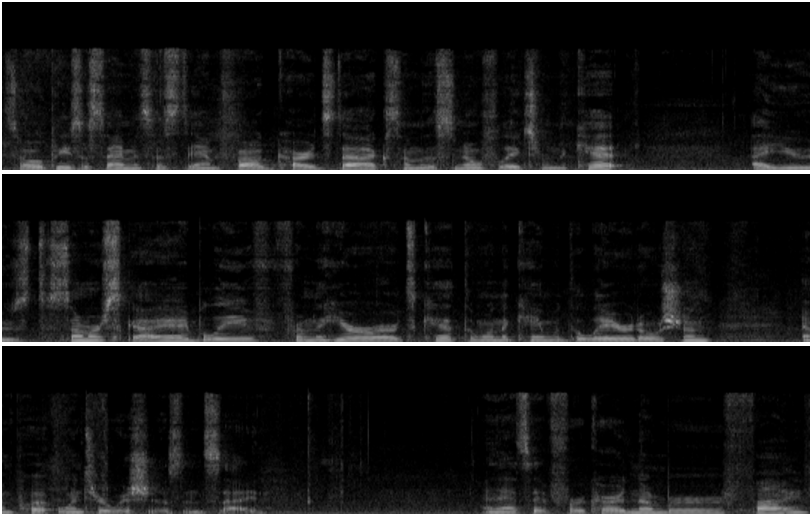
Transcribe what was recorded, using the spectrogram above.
So a piece of Simon Says Stamp Fog cardstock, some of the snowflakes from the kit. I used Summer Sky, I believe, from the Hero Arts kit, the one that came with the layered ocean, and put Winter Wishes inside. And that's it for card number five.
